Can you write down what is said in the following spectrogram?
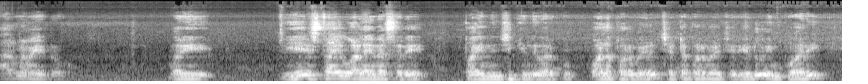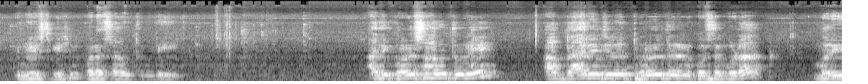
కారణమైన మరి ఏ స్థాయి వాళ్ళైనా సరే పైనుంచి కింది వరకు వాళ్ళ పరమైన చట్టపరమైన చర్యలు ఎంక్వైరీ ఇన్వెస్టిగేషన్ కొనసాగుతుంది. అది కొనసాగుతూనే ఆ బ్యారేజీల పునరుద్ధరణ కోసం కూడా మరి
